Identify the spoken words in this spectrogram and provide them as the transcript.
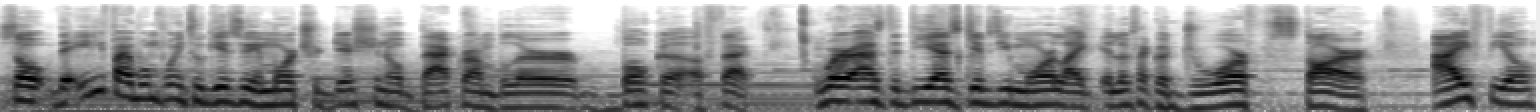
So the 85 1.2 gives you a more traditional background blur bokeh effect. Whereas the DS gives you more like, it looks like a dwarf star. I feel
